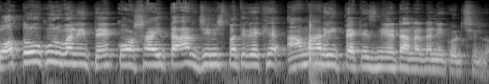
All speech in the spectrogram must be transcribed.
গত কুরবানিতে কসাই তার জিনিসপাতি রেখে আমার এই প্যাকেজ নিয়ে টানাটানি করছিল।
